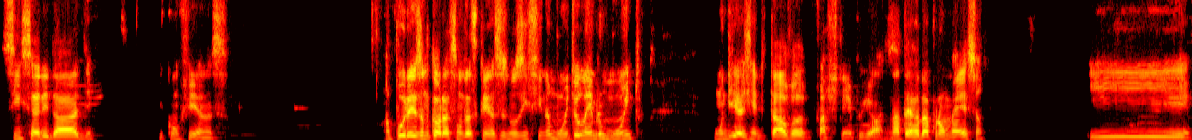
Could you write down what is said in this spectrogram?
sinceridade e confiança. a pureza no coração das crianças nos ensina muito. Eu lembro muito. Um dia a gente estava, faz tempo já, na Terra da Promessa. E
